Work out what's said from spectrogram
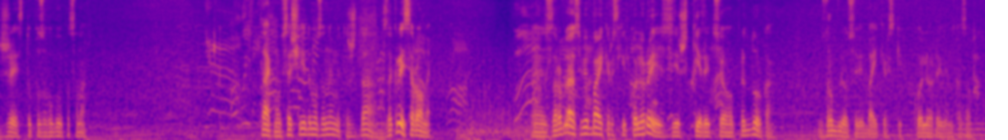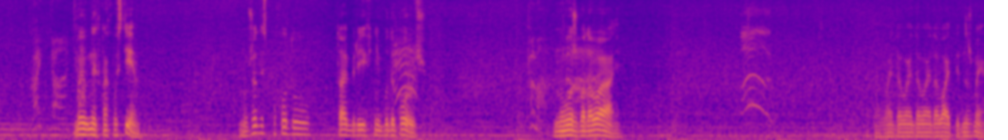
Жесть, тупо загубив пацана. Так, ми все ще їдемо за ними, та ж да. Закрийся, Роме. Е, Заробляю собі байкерські кольори зі шкіри цього придурка. Зроблю собі байкерські кольори, він казав. Ми в них на хвості. Ну вже десь, походу, табір їхній буде поруч. Ну ж бо давай. Давай, давай, давай, давай, піднажми.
